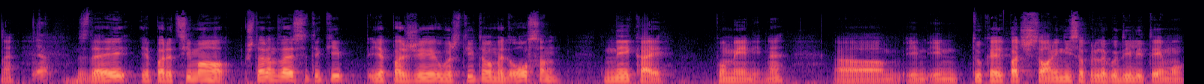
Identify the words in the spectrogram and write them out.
Ja. Zdaj je pa recimo 24 ekip, je pa že uvrstitev med 8 nekaj pomeni. Ne? Um, in, in tukaj pač se oni niso prilagodili temu,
